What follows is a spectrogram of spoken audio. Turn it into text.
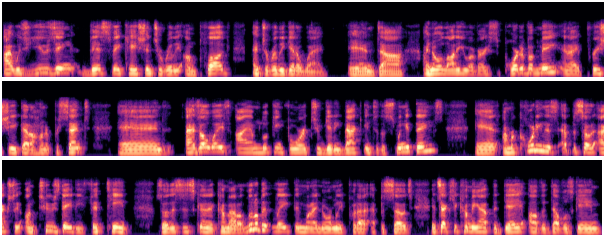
I was using this vacation to really unplug and to really get away. And uh, I know a lot of you are very supportive of me, and I appreciate that 100%. And as always, I am looking forward to getting back into the swing of things. And I'm recording this episode actually on Tuesday, the 15th. So this is going to come out a little bit late than when I normally put out episodes. It's actually coming out the day of the Devils game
